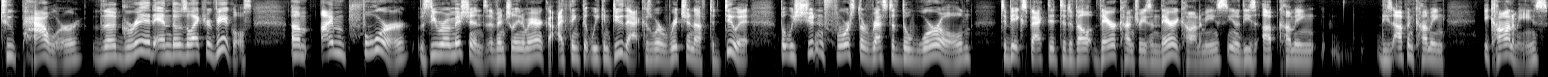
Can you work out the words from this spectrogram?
to power the grid and those electric vehicles. Um, I'm for zero emissions eventually in America. I think that we can do that because we're rich enough to do it, but we shouldn't force the rest of the world to be expected to develop their countries and their economies, you know, these upcoming these up and coming economies,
